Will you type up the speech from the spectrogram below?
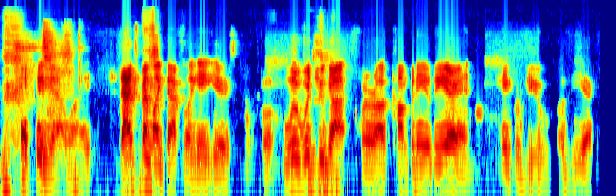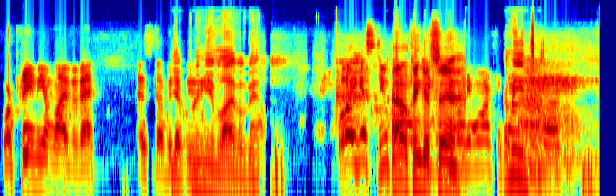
yeah, like that's been like that for like eight years. But Lou, what you got for uh, company of the year and pay per view of the year or premium live event as WWE? Yeah, premium live event. Well, I guess do you I don't think it's, pay-per-view uh, anymore. I mean, Peacock?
